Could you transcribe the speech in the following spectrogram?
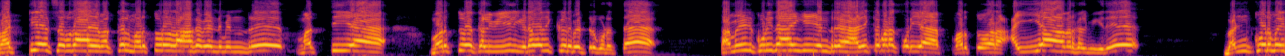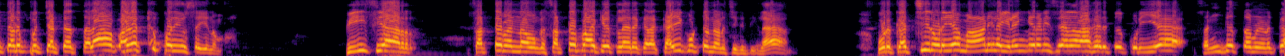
பட்டியல் சமுதாய மக்கள் மருத்துவர்கள் ஆக வேண்டும் என்று மத்திய மருத்துவ கல்வியில் இடஒதுக்கீடு பெற்றுக் கொடுத்த தமிழ் குடிதாங்கி என்று அழைக்கப்படக்கூடிய மருத்துவர் ஐயா அவர்கள் மீது வன்கொடுமை தடுப்பு சட்டத்துல வழக்கு பதிவு செய்யணுமா? பிசிஆர் சட்டம் என்ன? உங்க சட்ட பாக்கெட்ல இருக்கிற கைக்குட்டம் நினைச்சுக்கிட்டீங்களா? ஒரு கட்சியினுடைய மாநில இளைஞரணி செயலராக இருக்கக்கூடிய சங்கத்தமிழனுக்கு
